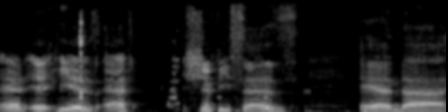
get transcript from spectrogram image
and it, he is at Shiffy says, and uh,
